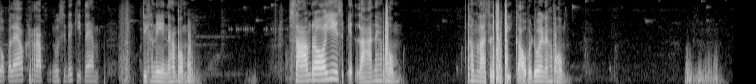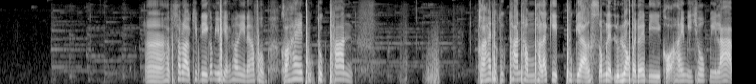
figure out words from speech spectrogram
จบไปแล้วครับดูสิได้กี่แต้ม กี่คะแนนนะครับผมสามร้อยยี่สิบเอ็ดล้านนะครับผมทำลายสถิติเก่าไปด้วยนะครับผม อ่าครับสำหรับคลิปนี้ก็มีเพียงเท่านี้นะครับผม ขอให้ทุกทุกท่าน ขอให้ทุกทุกๆท่านทำภารกิจทุกอย่างสำเร็จลุล่วงไปด้วยดี ขอให้มีโชคมีลาบ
